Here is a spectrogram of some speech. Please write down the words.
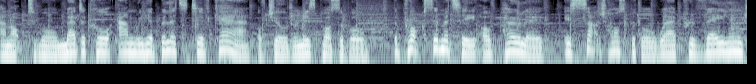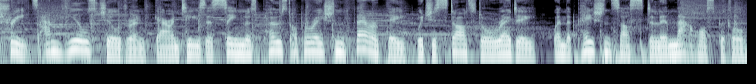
an optimal medical and rehabilitative care of children is possible. The proximity of Pohlig is such hospital where prevailing treats and heals children guarantees a seamless post-operation therapy which is started already when the patients are still in that hospital.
